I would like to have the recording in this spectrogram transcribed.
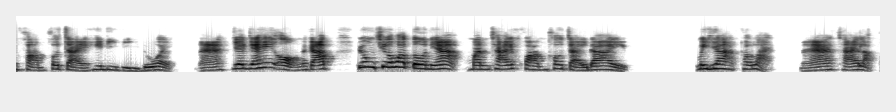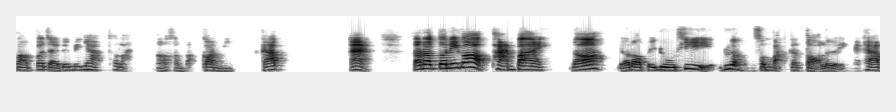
ำความเข้าใจให้ดี ๆด้วย นะแยกแยะให้ออกนะครับย่งเชื่อว่าตัวเนี้ยมันใช้ความเข้าใจได้ไม่ยากเท่าไหร่นะใช้หลักความเข้าใจได้ไม่ยากเท่าไหร่เนาะสำหรับก้อนนี้ครับอะสำหรับตัวนี้ก็ผ่านไปเนาะเดี๋ยวเราไปดูที่เรื่องของสมบัติกันต่อเลยนะครับ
